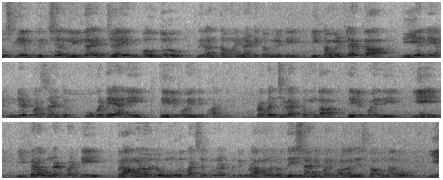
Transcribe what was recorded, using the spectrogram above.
ముస్లిం క్రిస్టియన్ లింగాయత్ జైన్ బౌద్ధులు వీరంతా మైనారిటీ కమ్యూనిటీ. ఈ కమ్యూనిటీల యొక్క డిఎన్ఏ హండ్రెడ్ పర్సెంట్ ఒకటే అని తేలిపోయింది భారత ప్రపంచవ్యాప్తంగా తేలిపోయింది. ఈ ఇక్కడ ఉన్నటువంటి బ్రాహ్మణులు మూడు పర్సెంట్ ఉన్నటువంటి బ్రాహ్మణులు దేశాన్ని పరిపాలన చేస్తూ ఉన్నారు. ఈ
